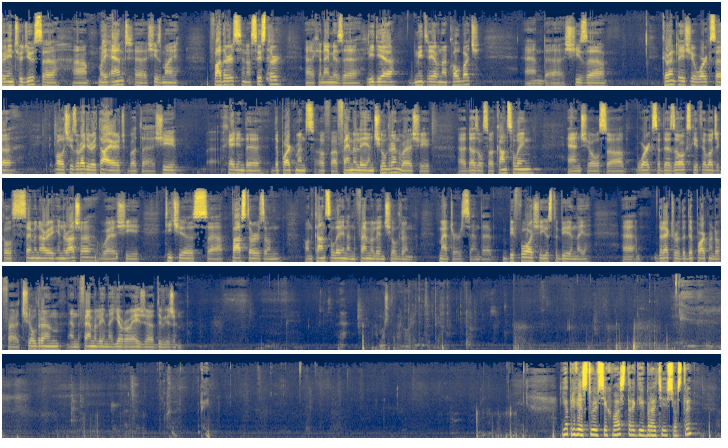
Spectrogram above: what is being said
to introduce uh, uh, my aunt. Uh, she's my father's you know, sister. Uh, her name is uh, Lydia Dmitrievna Kolbach, and uh, she's currently she works. Well, she's already retired, but she head in the departments of family and children, where she does also counseling and she also works at the Zooksky Theological Seminary in Russia, where she teaches uh, pastors on on counseling and family and children matters. And uh, before, she used to be in the uh, director of the Department of uh, Children and Family in the Eurasia division. Да. А можете так говорити тут прямо? Я приветствую всех вас, дорогие братья и сестры.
